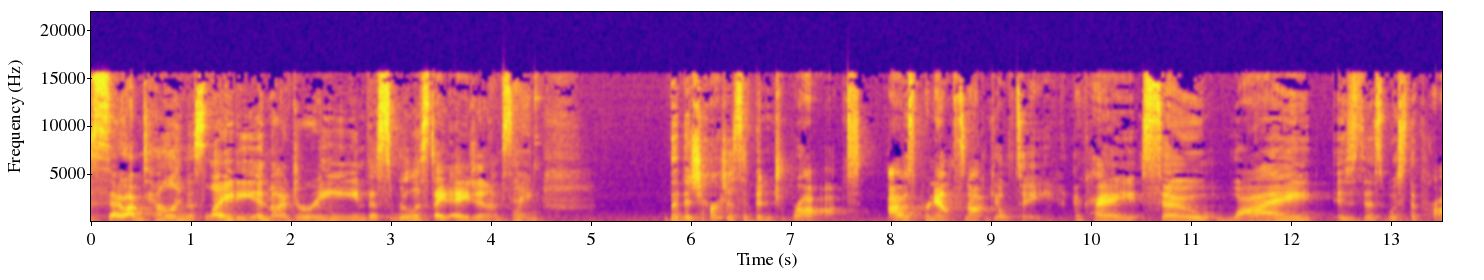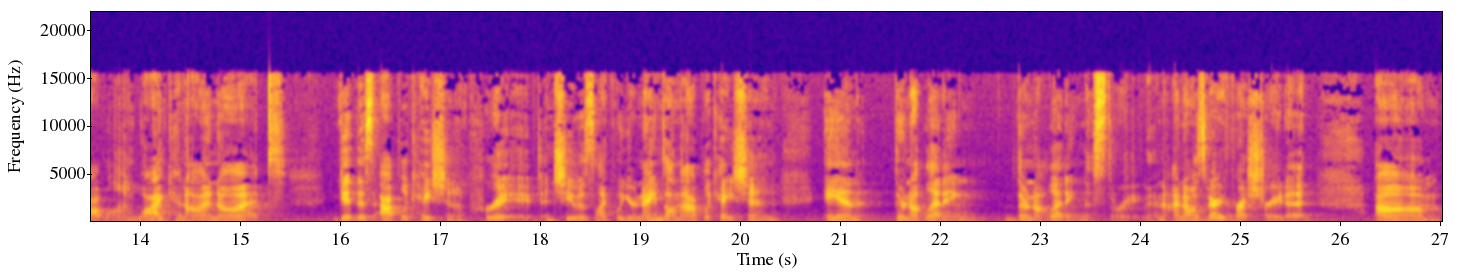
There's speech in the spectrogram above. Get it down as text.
so I'm telling this lady in my dream, this real estate agent, I'm saying, but the charges have been dropped. I was pronounced not guilty. Okay, so why is this? What's the problem? Why can I not get this application approved? And she was like, Well, your name's on the application and they're not letting they're not letting this through. And, and I was very frustrated. Um,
